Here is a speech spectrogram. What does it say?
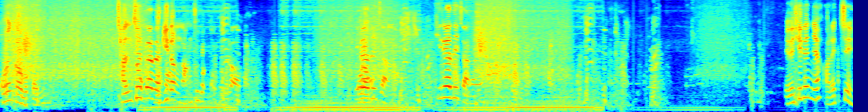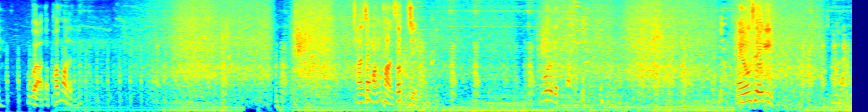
어행 가볼까 잔속 그래, 무기랑 망토밖에 없어 힐해야 되지 않아. 힐해야 되지 않아요? 얘네 힐했냐? 안 했지? 어, 뭐야 나 파도 맞았네 잔속 망토 안 썼지? 모르겠다. 야 영세 여기. 잠깐만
